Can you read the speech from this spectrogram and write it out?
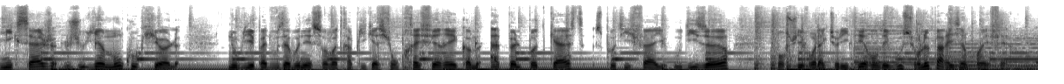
Mixage Julien Moncouquiole. N'oubliez pas de vous abonner sur votre application préférée comme Apple Podcast, Spotify ou Deezer. Pour suivre l'actualité, rendez-vous sur leparisien.fr.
